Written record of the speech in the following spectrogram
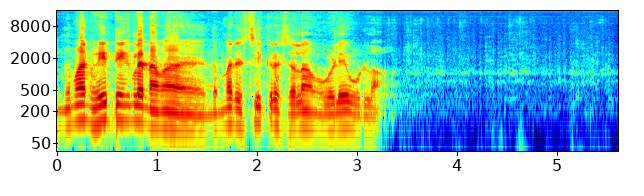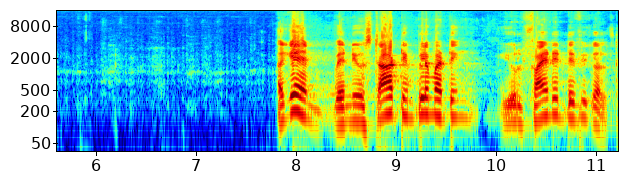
இந்த மாதிரி மீட்டிங்கில் நம்ம இந்த மாதிரி சீக்ரெட்ஸ் எல்லாம் வெளியே விடலாம். Again when you start implementing you will find it difficult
